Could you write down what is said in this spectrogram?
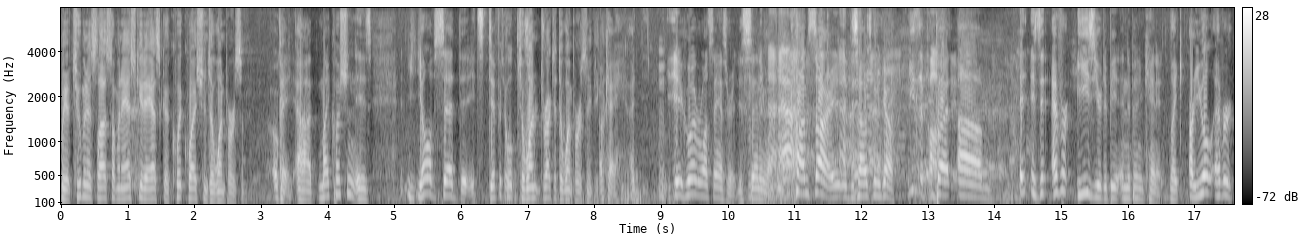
We have two minutes left, so I'm going to ask you to ask a quick question to one person. Okay, uh, my question is, y'all have said that it's difficult To one, directed to one person if you. Okay, I, i- whoever wants to answer it, just anyone. I'm sorry, this is how it's going to go. He's a But um, is it ever easier to be an independent candidate? Like, are you all ever?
